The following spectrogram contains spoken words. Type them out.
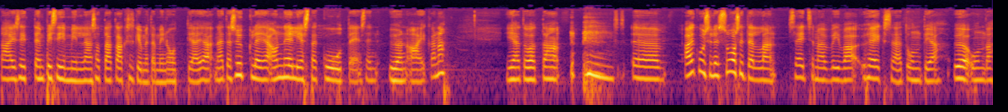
tai sitten pisimmillään 120 minuuttia. Ja näitä syklejä on neljästä kuuteen sen yön aikana. Ja tuota, aikuisille suositellaan 7-9 tuntia yöunta,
